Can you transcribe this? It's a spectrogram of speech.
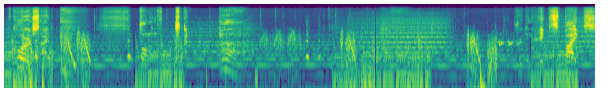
Of course, I fall in the spikes.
